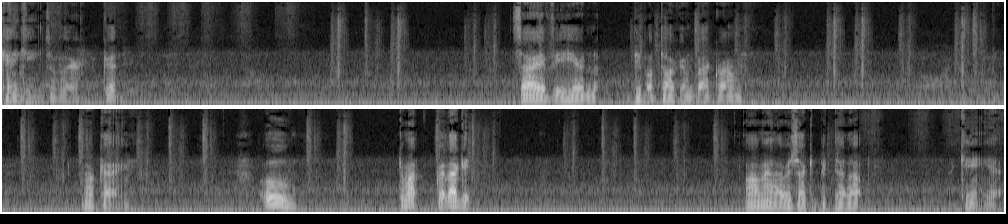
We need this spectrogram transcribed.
Candy canes over there. Good. Sorry if you hear people talking in the background. Okay. Ooh. Come on, quit lagging. Oh man, I wish I could pick that up. I can't yet.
